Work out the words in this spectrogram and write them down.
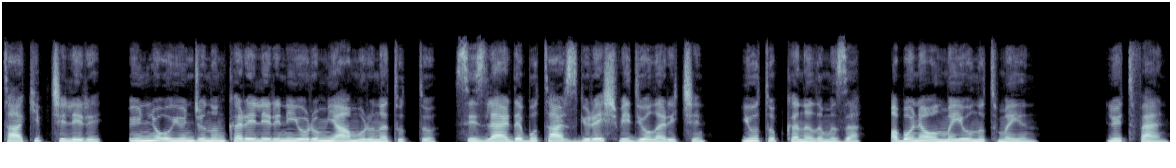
Takipçileri, ünlü oyuncunun karelerini yorum yağmuruna tuttu. Sizler de bu tarz güreş videolar için, YouTube kanalımıza, abone olmayı unutmayın. Lütfen.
